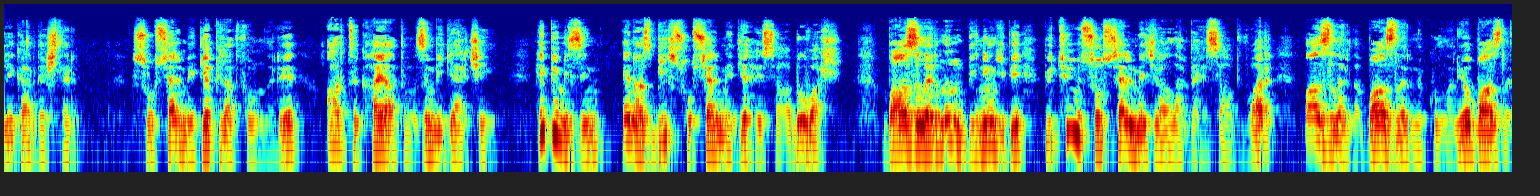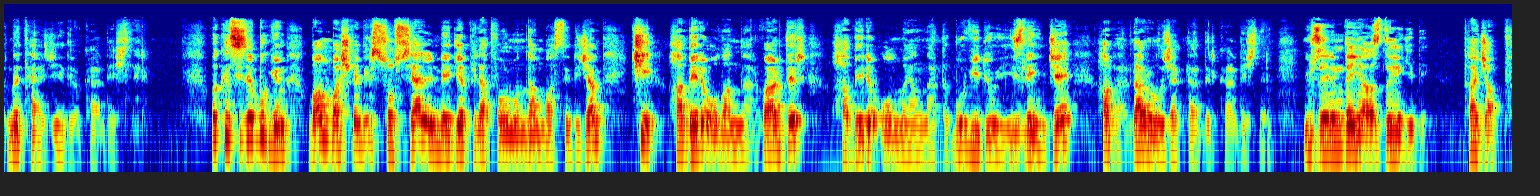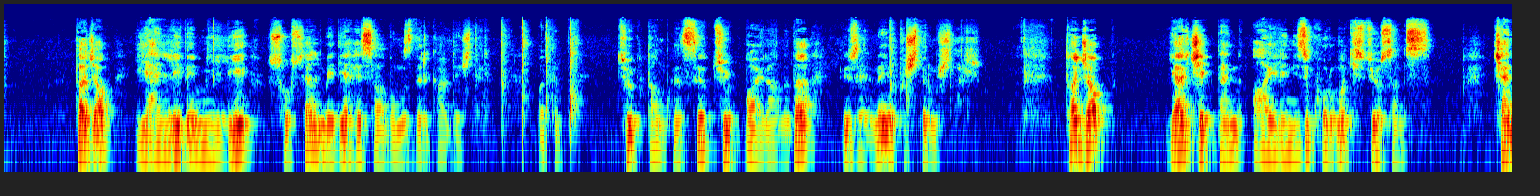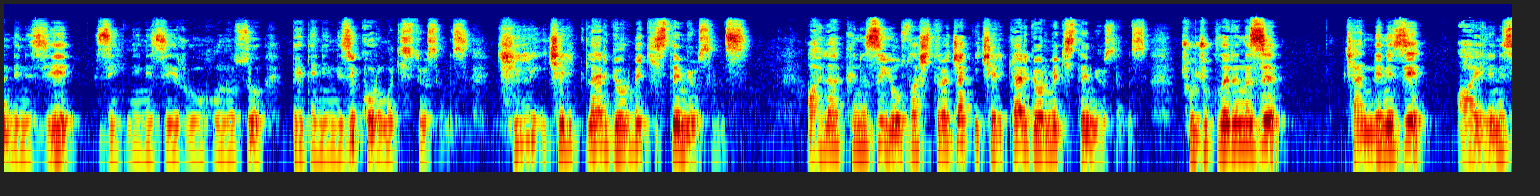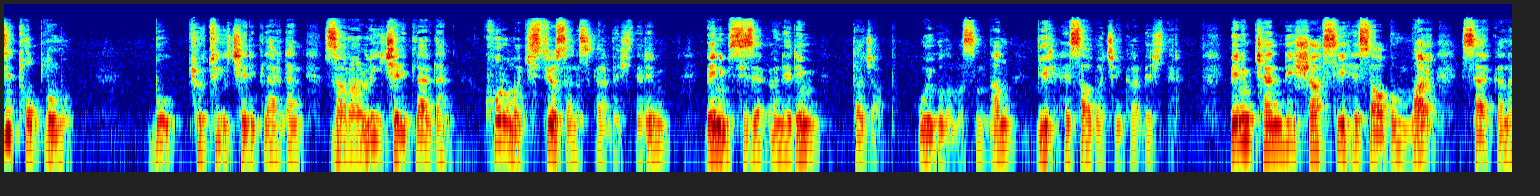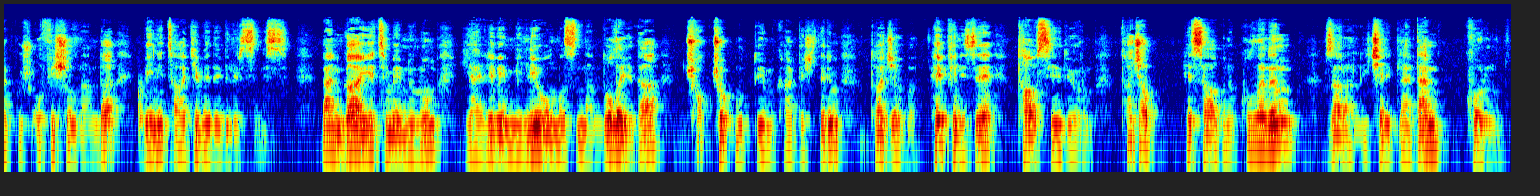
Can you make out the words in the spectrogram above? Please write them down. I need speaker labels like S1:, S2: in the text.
S1: Değerli kardeşlerim, sosyal medya platformları artık hayatımızın bir gerçeği. Hepimizin en az bir sosyal medya hesabı var. Bazılarının benim gibi bütün sosyal mecralarda hesabı var. Bazıları da bazılarını kullanıyor, bazılarını tercih ediyor kardeşlerim. Bakın size bugün bambaşka bir sosyal medya platformundan bahsedeceğim ki haberi olanlar vardır, haberi olmayanlar da bu videoyu izleyince haberdar olacaklardır kardeşlerim. Üzerimde yazdığı gibi Tacap. Tacap yerli ve milli sosyal medya hesabımızdır kardeşlerim. Bakın Türk damgası, Türk bayrağını da üzerine yapıştırmışlar. Tacap gerçekten ailenizi korumak istiyorsanız, kendinizi, zihninizi, ruhunuzu, bedeninizi korumak istiyorsanız, kirli içerikler görmek istemiyorsanız, ahlakınızı yozlaştıracak içerikler görmek istemiyorsanız, çocuklarınızı, kendinizi, ailenizi, toplumu bu kötü içeriklerden, zararlı içeriklerden korumak istiyorsanız kardeşlerim, benim size önerim Tacap uygulamasından bir hesap açın kardeşlerim. Benim kendi şahsi hesabım var. Serkan Akkuş Official'dan da beni takip edebilirsiniz. Ben gayet memnunum. Yerli ve milli olmasından dolayı da çok çok mutluyum kardeşlerim. Tacap'ı hepinize tavsiye ediyorum. Tacap hesabını kullanın, zararlı içeriklerden korunun.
